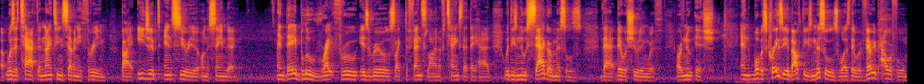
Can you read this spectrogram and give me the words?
uh, was attacked in 1973 by Egypt and Syria on the same day. And they blew right through Israel's like defense line of tanks that they had with these new Sagger missiles that they were shooting with, or new-ish. And what was crazy about these missiles was they were very powerful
